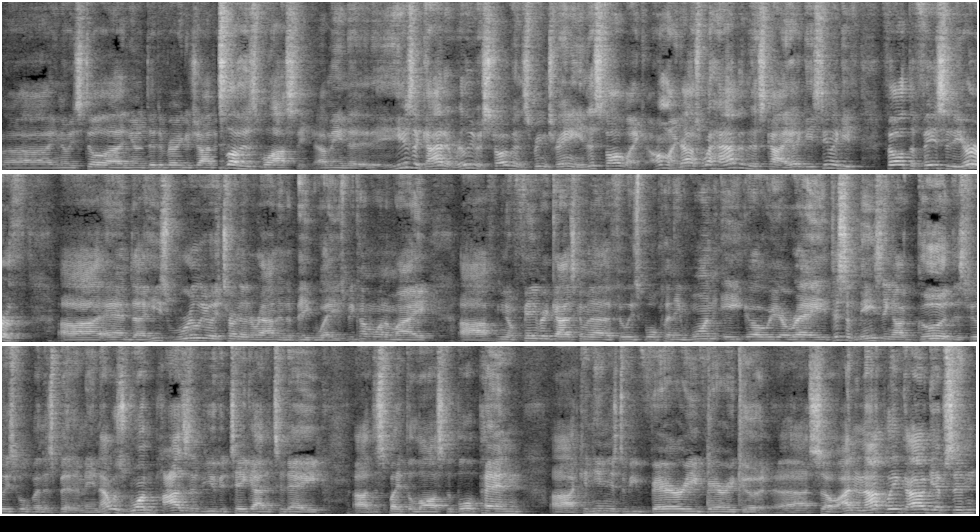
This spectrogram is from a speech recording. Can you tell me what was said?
uh, you know, he still, uh, you know, did a very good job. I just love his velocity. I mean, he's a guy that really was struggling in spring training. You just thought, like, oh my gosh, what happened to this guy? Like, he seemed like he fell at the face of the earth. Uh, and uh, he's really, really turned it around in a big way. He's become one of my, uh, you know, favorite guys coming out of the Phillies bullpen. A 1.80 ERA. Just amazing how good this Phillies bullpen has been. I mean, that was one positive you could take out of today, uh, despite the loss. The bullpen uh, continues to be very, very good. Uh, so I do not blame Kyle Gibson.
